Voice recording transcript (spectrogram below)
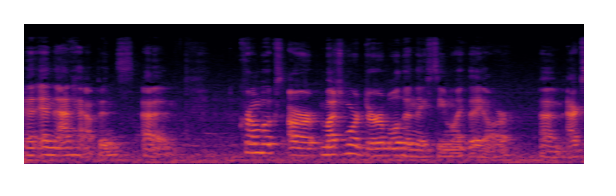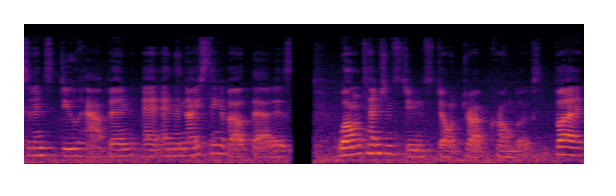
and, that happens. Uh, Chromebooks are much more durable than they seem like they are. Um, accidents do happen, and, and the nice thing about that is well-intentioned students don't drop Chromebooks, but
